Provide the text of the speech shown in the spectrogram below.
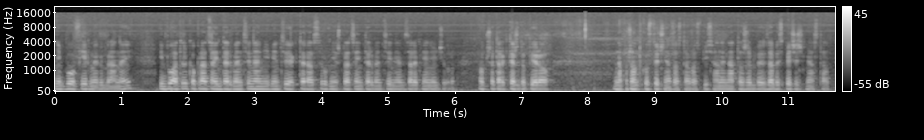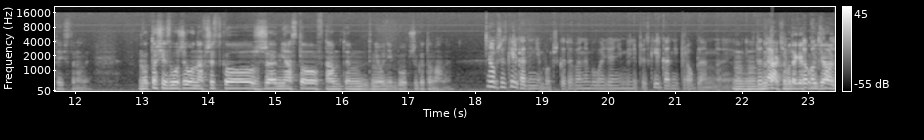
Nie było firmy wybranej i była tylko praca interwencyjna, mniej więcej jak teraz również prace interwencyjne w zalepianiu dziur. Bo przetarg też dopiero na początku stycznia został rozpisany na to, żeby zabezpieczyć miasta od tej strony. No to się złożyło na wszystko, że miasto w tamtym dniu nie było przygotowane. No przez kilka dni nie było przygotowane, bo łodzianie mieli przez kilka dni problem e, Mhm. No tak, no bo tak jak, powiedziałem,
